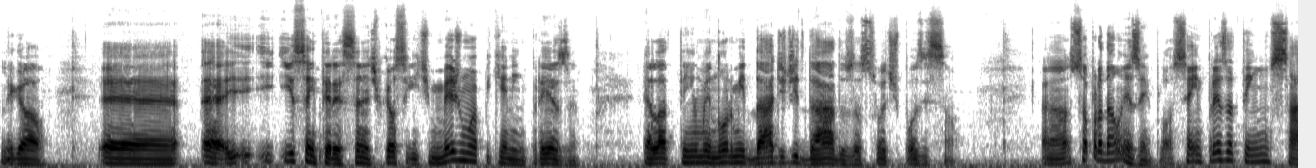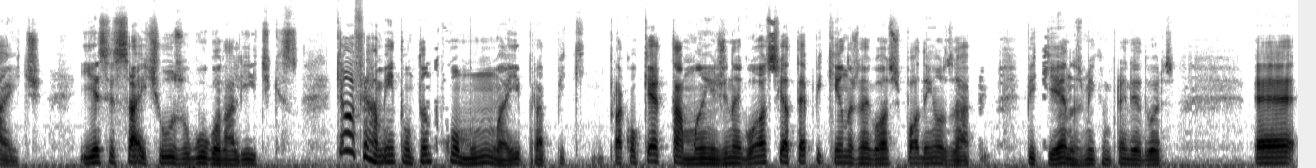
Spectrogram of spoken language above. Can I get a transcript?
Legal. É, é, isso é interessante porque é o seguinte: mesmo uma pequena empresa, ela tem uma enormidade de dados à sua disposição. Uh, só para dar um exemplo, ó, se a empresa tem um site e esse site usa o Google Analytics, que é uma ferramenta um tanto comum aí para qualquer tamanho de negócio e até pequenos negócios podem usar, pequenos microempreendedores. É,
